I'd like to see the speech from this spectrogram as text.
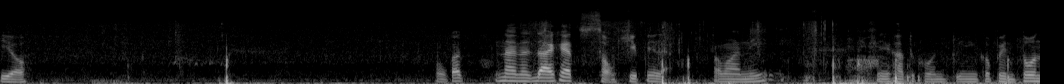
เดียว ผมก็น่าจะได้แค่สองคลิปนี่แหละ ประมาณนี้ นี่ครับทุกคนนี้ก็เป็นต้น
